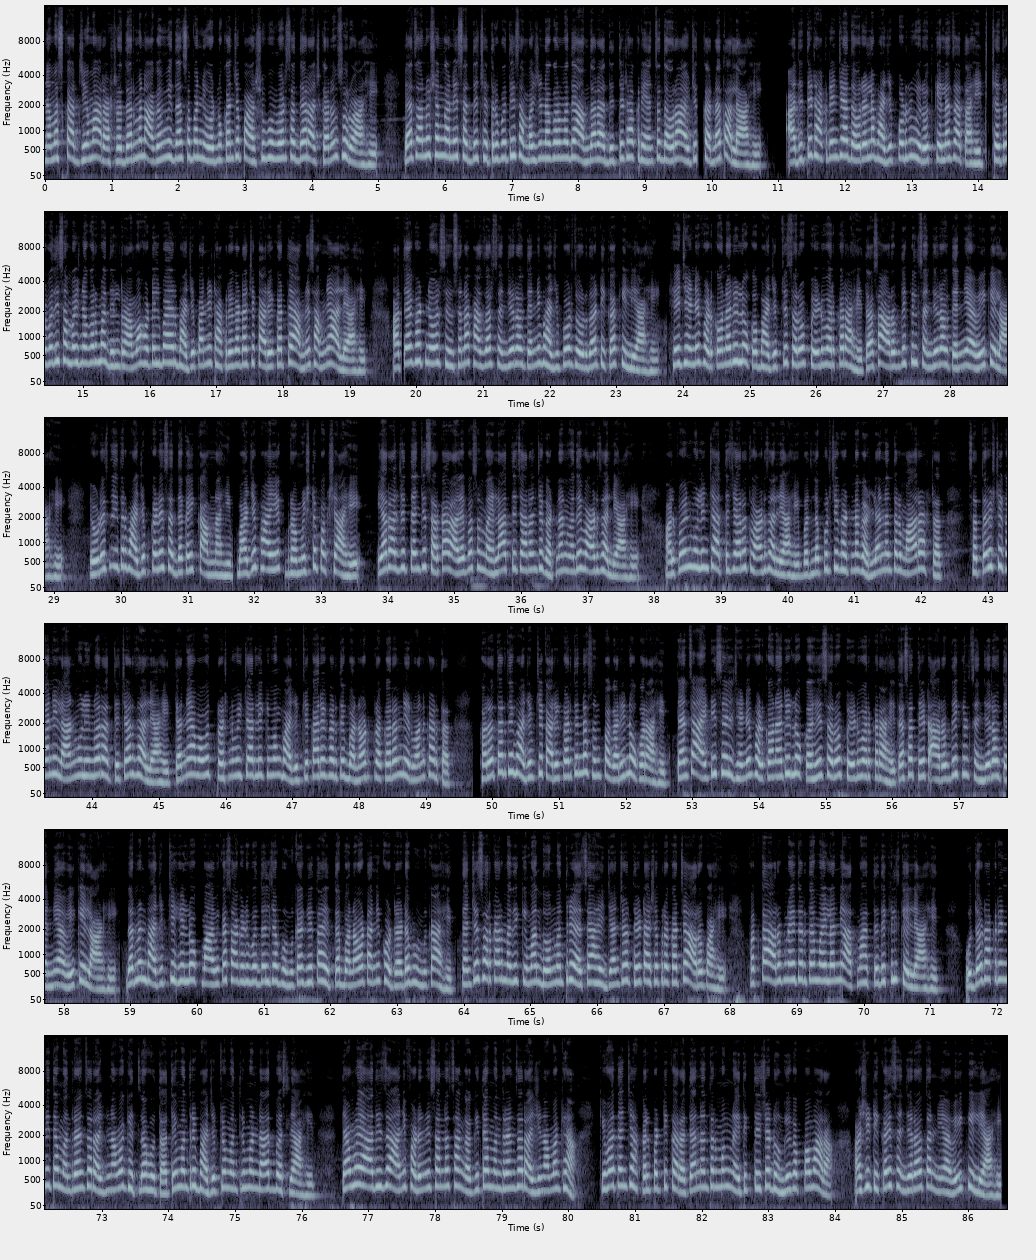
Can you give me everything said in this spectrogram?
नमस्कार जे महाराष्ट्र दरम्यान आगामी विधानसभा निवडणुकांच्या पार्श्वभूमीवर सध्या राजकारण सुरू आहे. याच अनुषंगाने सध्या छत्रपती संभाजीनगरमध्ये आमदार आदित्य ठाकरे यांचा दौरा आयोजित करण्यात आला आहे. आदित्य ठाकरेंच्या दौऱ्याला भाजपकडून विरोध केला जात आहे. छत्रपती संभाजीनगरमधील रामा हॉटेल बाहेर भाजप आणि ठाकरे गटाचे कार्यकर्ते आमनेसामने आले आहेत. आता या घटनेवर शिवसेना खासदार संजय राऊत यांनी भाजपवर जोरदार टीका केली आहे. हे झेंडे फडकवणारे लोक भाजपचे सर्व पेड वर्कर आहेत असा आरोप देखील संजय राऊत यांनी यावेळी केला आहे. एवढेच नाही तर भाजपकडे सध्या काही काम नाही. भाजप हा एक भ्रमिष्ट पक्ष आहे. या राज्यात त्यांचे सरकार आल्यापासून महिला अत्याचारांच्या घटनांमध्ये वाढ झाली आहे. अल्पवयीन मुलींच्या अत्याचारात वाढ झाली आहे. बदलापूरची घटना घडल्यानंतर महाराष्ट्रात सत्तावीस ठिकाणी लहान मुलींवर अत्याचार झाले आहेत. त्यांनी याबाबत प्रश्न विचारले की मग भाजपचे कार्यकर्ते बनावट प्रकरण निर्माण करतात? खरं तर ते भाजपचे कार्यकर्ते नसून पगारी नोकर आहेत. त्यांचा आय टी सेल झेंडे फडकवणारी लोक हे सर्व पेड वर्कर आहेत असा थेट आरोप देखील संजय राऊत यांनी यावेळी केला आहे. दरम्यान भाजपचे हे लोक महाविकास आघाडीबद्दल ज्या भूमिका घेत आहेत त्या बनावट आणि खोटराड्या भूमिका आहेत. त्यांच्या सरकारमध्ये किमान दोन मंत्री असे आहेत ज्यांच्यावर थेट अशा प्रकारचे आरोप आहे. फक्त आरोप नाही तर त्या महिलांनी आत्महत्या देखील केल्या आहेत. उद्धव ठाकरेंनी त्या मंत्र्यांचा राजीनामा घेतला होता. ते मंत्री भाजपच्या मंत्रिमंडळात बसले आहेत. त्यामुळे आधी जा आणि फडणवीसांना सांगा की त्या मंत्र्यांचा राजीनामा घ्या किंवा त्यांची हकलपट्टी करा. त्यानंतर मग नैतिकतेच्या ढोंगे गप्पा मारा अशी टीकाही संजय राऊतांनी यावेळी केली आहे.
